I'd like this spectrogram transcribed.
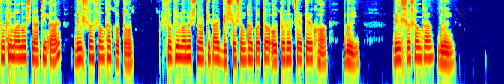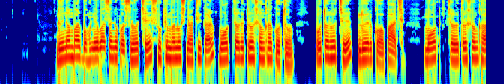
সুখী মানুষ নাটিকার দৃশ্য সংখ্যা কত? সুখী মানুষ নাটিকার দৃশ্য সংখ্যা কত? উত্তর হচ্ছে একের খ, দুই। দৃশ্য সংখ্যা দুই। দুই নম্বর বহুনির্বাচনী প্রশ্ন হচ্ছে সুখী মানুষ নাটিকার মোট চরিত্র সংখ্যা কত? উত্তর হচ্ছে দুইয়ের ক, পাঁচ। মোট চরিত্র সংখ্যা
